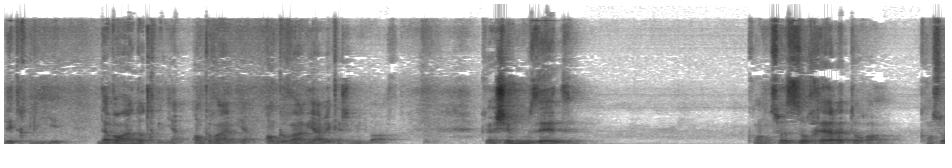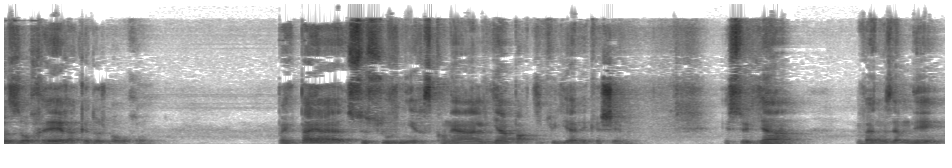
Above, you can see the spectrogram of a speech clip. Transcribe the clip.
d'être lié, d'avoir un autre lien, encore un lien, encore un lien avec Hachem Que Hachem nous aide qu'on soit Zocher la Torah, qu'on soit Zocher à Kadosh Baruch Pas, pas se souvenir, parce qu'on a un lien particulier avec Hachem. Et ce lien va nous amener,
